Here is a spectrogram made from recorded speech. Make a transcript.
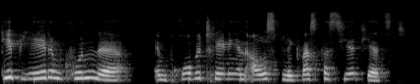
gib jedem Kunde im Probetraining einen Ausblick, was passiert jetzt.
